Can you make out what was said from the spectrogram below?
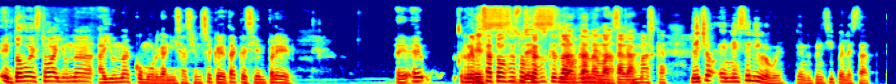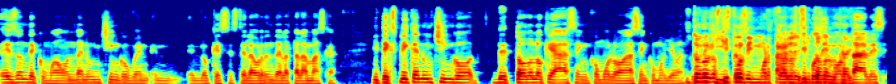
en todo esto hay una hay una como organización secreta que siempre eh, eh, revisa Es todos estos casos que es la, la orden de la Talamasca. De hecho, en ese libro, güey, que en el Príncipe Lestat, es donde como ahondan un chingo, güey, en, en- en lo que es este, la orden de la Talamasca. Y te explican un chingo de todo lo que hacen, cómo lo hacen, cómo llevan sus Todos los tipos de inmortales. todos los tipos de todo inmortales,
